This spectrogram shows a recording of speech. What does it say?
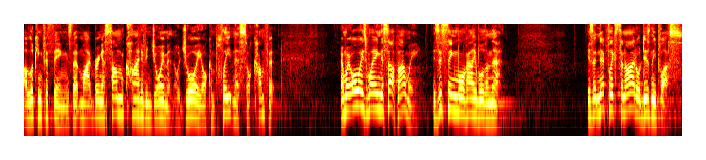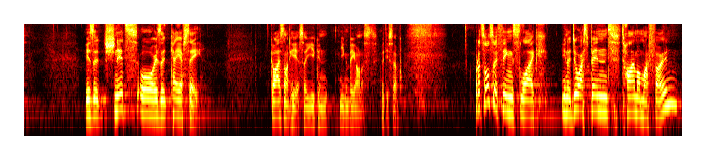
are looking for things that might bring us some kind of enjoyment or joy or completeness or comfort. And we're always weighing this up, aren't we? Is this thing more valuable than that? Is it Netflix tonight or Disney Plus? Is it Schnitz or is it KFC? Guy's not here, so you can, you can be honest with yourself. But it's also things like, you know, do I spend time on my phone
